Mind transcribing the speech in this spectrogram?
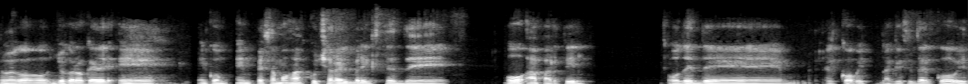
luego yo creo que eh, em- empezamos a escuchar el BRICS desde o a partir o desde el COVID, la crisis del COVID,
